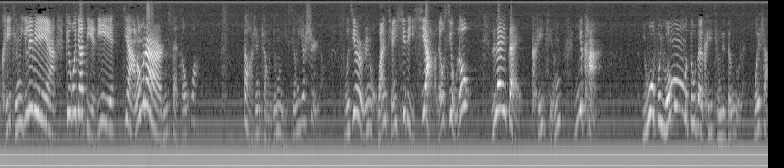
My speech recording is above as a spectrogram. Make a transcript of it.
客厅里边给我家爹爹见了面儿，你再走啊。”大人张景龙一想也是啊，夫妻二人欢天喜地下了绣楼，来在客厅一看，岳父岳母都在客厅里等着嘞。为啥？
